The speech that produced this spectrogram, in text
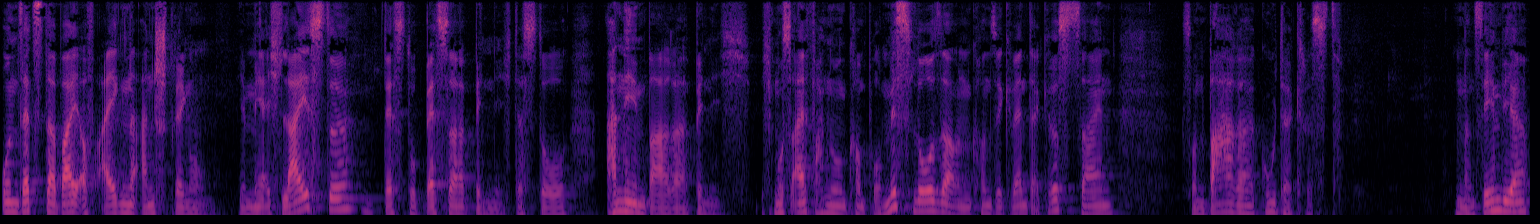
und setzt dabei auf eigene Anstrengung. Je mehr ich leiste, desto besser bin ich, desto annehmbarer bin ich. Ich muss einfach nur ein kompromissloser und ein konsequenter Christ sein, so ein wahrer, guter Christ. Und dann sehen wir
